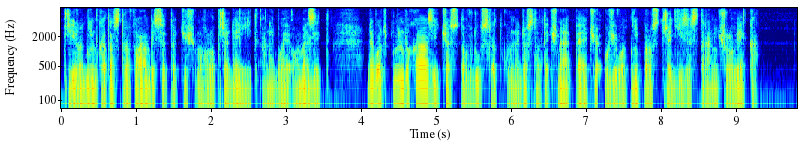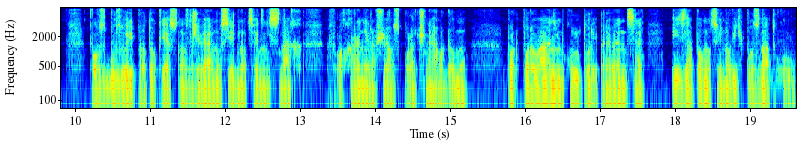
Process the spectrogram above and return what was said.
Přírodním katastrofám by se totiž mohlo předejít a nebo je omezit, neboť k ním dochází často v důsledku nedostatečné péče o životní prostředí ze strany člověka. Povzbuzují proto k jasnozřivému sjednocení snah v ochraně našeho společného domu, podporováním kultury prevence i za pomoci nových poznatků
